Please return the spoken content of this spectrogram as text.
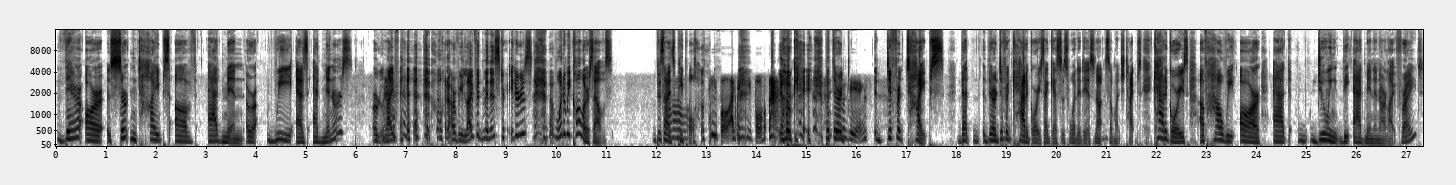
there are certain types of admin, or we as adminers, or life, what are we, life administrators? What do we call ourselves? Besides oh, people, people. I think people. okay, but there Human are beings. different types that there are different categories, I guess is what it is, not so much types. Categories of how we are at doing the admin in our life, right?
